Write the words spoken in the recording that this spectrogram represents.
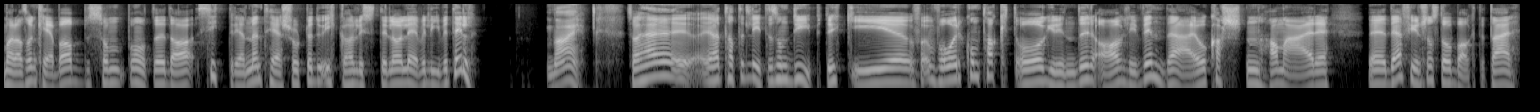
Maraton Kebab, som på en måte da sitter igjen med en T-skjorte du ikke har lyst til å leve livet til. Nei. Så jeg, jeg har tatt et lite sånn dypdykk i vår kontakt og gründer av Livin. Det er jo Karsten. Han er det, det er fyren som står bak dette her.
